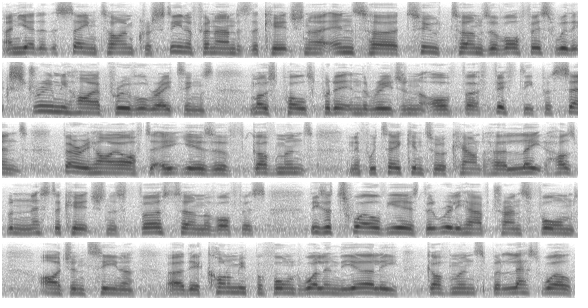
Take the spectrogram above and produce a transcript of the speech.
And yet at the same time, Cristina Fernandez de Kirchner ends her two terms of office with extremely high approval ratings. Most polls put it in the region of uh, 50%, very high after eight years of government. And if we take into account her late husband, Nestor Kirchner's first term of office, these are 12 years that really have transformed Argentina. Uh, the economy performed well in the early governments, but less well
